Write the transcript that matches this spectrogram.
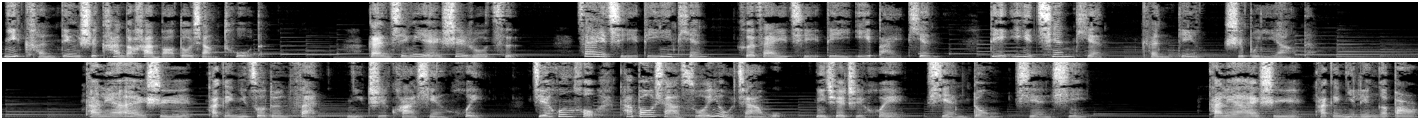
你肯定是看到汉堡都想吐的。感情也是如此，在一起第一天和在一起第一百天、第一千天肯定是不一样的。谈恋爱时，他给你做顿饭，你直夸贤惠；结婚后，他包下所有家务，你却只会嫌东嫌西。谈恋爱时，他给你拎个包，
